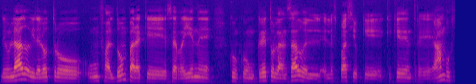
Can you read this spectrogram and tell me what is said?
de un lado y del otro un faldón para que se rellene con concreto lanzado el, espacio que, que quede entre ambos.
